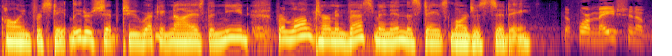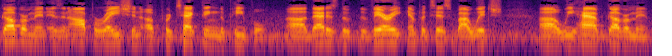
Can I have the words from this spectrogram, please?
calling for state leadership to recognize the need for long-term investment in the state's largest city. The formation of government is an operation of protecting the people. Uh, that is the, the, very impetus by which uh, we have government.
